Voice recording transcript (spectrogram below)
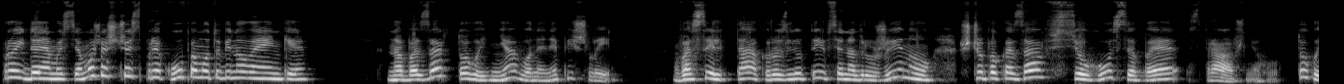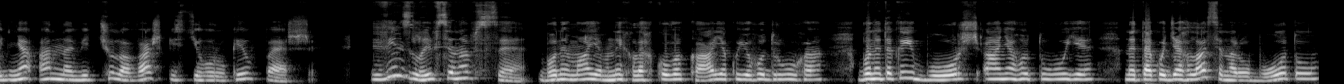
пройдемося, може, щось прикупимо тобі новеньке. На базар того дня вони не пішли. Василь так розлютився на дружину, що показав всього себе справжнього. Того дня Анна відчула важкість його руки вперше. Він злився на все, бо немає в них легковика, як у його друга, бо не такий борщ Аня готує, не так одяглася на роботу.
